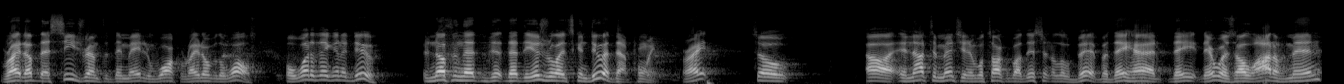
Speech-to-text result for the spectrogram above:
right up that siege ramp that they made, and walk right over the walls. Well, what are they going to do? There's nothing that, that the Israelites can do at that point, right? So, uh, and not to mention, and we'll talk about this in a little bit, but they had, they, there was a lot of men.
